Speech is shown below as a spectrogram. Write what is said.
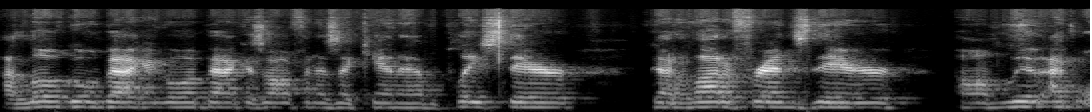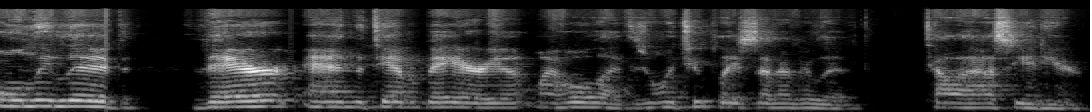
I love going back and going back as often as I can. I have a place there. Got a lot of friends there. Um, live. I've only lived there and the Tampa Bay area my whole life. There's only two places I've ever lived: Tallahassee and here.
